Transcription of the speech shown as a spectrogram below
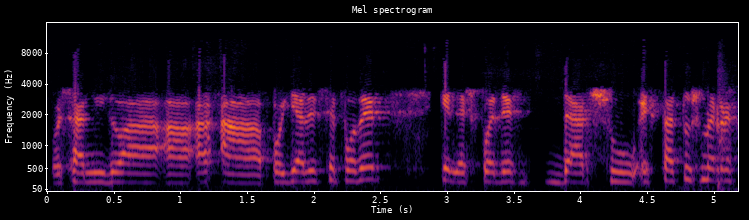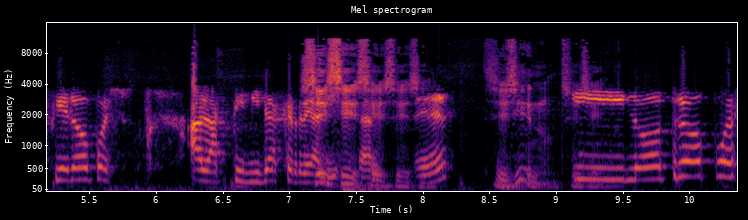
pues han ido a, a- a apoyar ese poder que les puede dar su estatus me refiero pues a la actividad que Sí, sí, realizan sí, sí, sí. ¿eh? Sí, sí, no, sí, y sí. lo otro, pues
